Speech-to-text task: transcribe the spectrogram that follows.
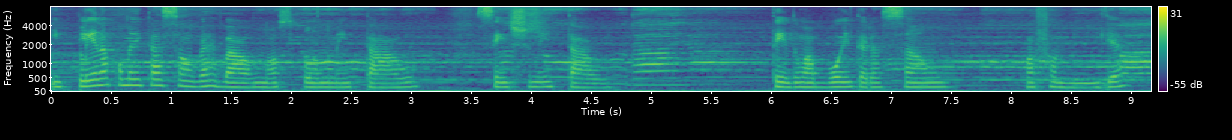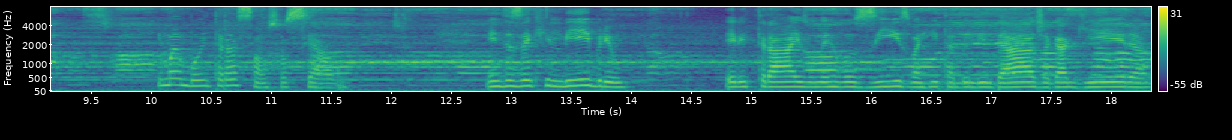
em plena comunicação verbal no nosso plano mental, sentimental tendo uma boa interação com a família e uma boa interação social. Em desequilíbrio, ele traz o nervosismo, a irritabilidade, a gagueira,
